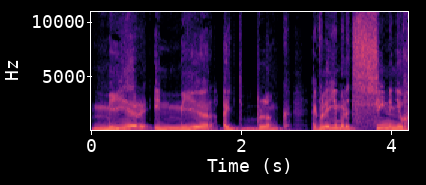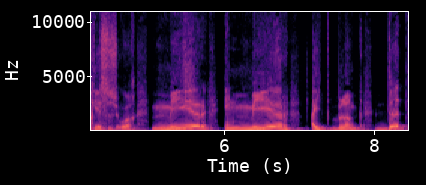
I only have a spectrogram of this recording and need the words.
meer en meer uitblink. Ek wil hê jy moet dit sien in jou geestesoog, meer en meer uitblink. Dit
